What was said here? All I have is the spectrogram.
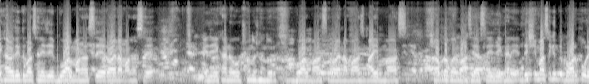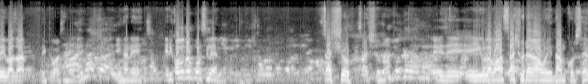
এখানেও দেখতে পাচ্ছেন এই যে বোয়াল মাছ আছে রয়না মাছ আছে। এই যে এখানেও সুন্দর সুন্দর বোয়াল মাছ রয়না মাছ বাইম মাছ সব রকমের মাছই আছে এই যে এখানে। দেশি মাছে কিন্তু ভরপুর এই বাজার দেখতে পাচ্ছেন এই যে এখানে। এটি কত দাম করছিলেন? চারশো। চারশো না এই যে এইগুলা মাছ চারশো টাকা উনি দাম করছেন।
